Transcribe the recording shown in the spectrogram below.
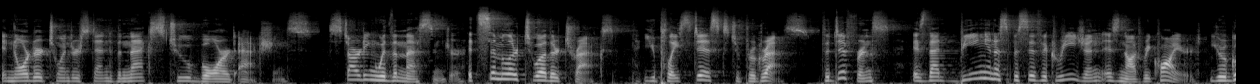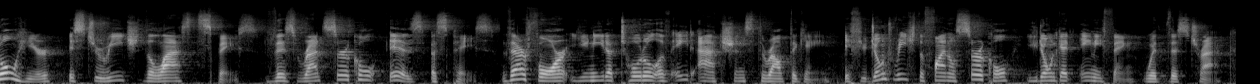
in order to understand the next two board actions. Starting with the messenger. It's similar to other tracks. You place discs to progress. The difference is that being in a specific region is not required. Your goal here is to reach the last space. This red circle is a space. Therefore, you need a total of 8 actions throughout the game. If you don't reach the final circle, you don't get anything with this track.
